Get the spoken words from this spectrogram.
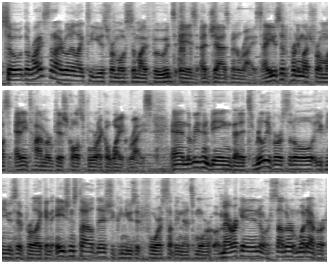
So the rice that I really like to use for most of my foods is a jasmine rice. I use it pretty much for almost any time a dish calls for like a white rice. And the reason being that it's really versatile. You can use it for like an Asian style dish. You can use it for something that's more American or Southern, whatever.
